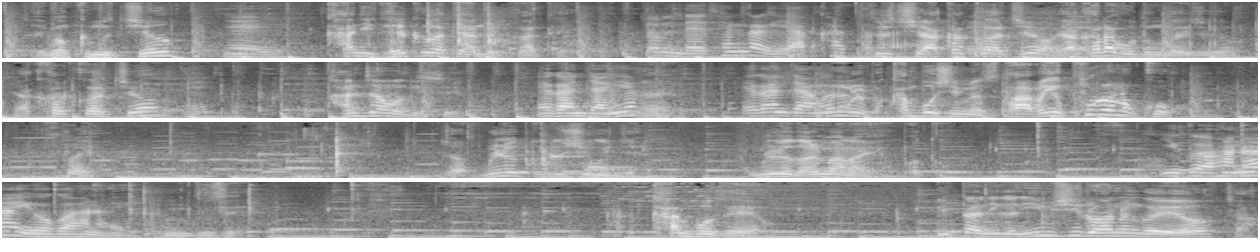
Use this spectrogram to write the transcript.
자, 이만큼 넣죠? 예. 간이 될 것 같아 안 될 것 같아? 좀 내 생각이 약할 것 그렇지 같아요. 약할 것 같죠? 약하라고 둔 거예요 지금. 약할 것 같죠? 네. 간장 어디 있어요? 애간장이요? 네. 애간장으로? 국물 간 보시면서 다 이거 풀어놓고 풀어요. 자 물엿도 넣으시고 이제 물엿 얼마나 해요 보통? 이거 하나, 요거 하나요. 음, 넣으세요. 간 보세요. 일단 이건 임시로 하는 거예요. 자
